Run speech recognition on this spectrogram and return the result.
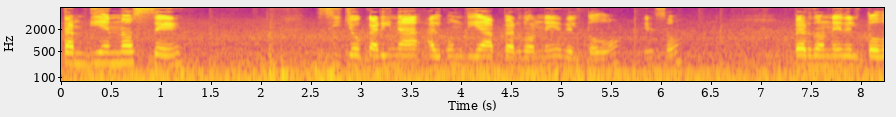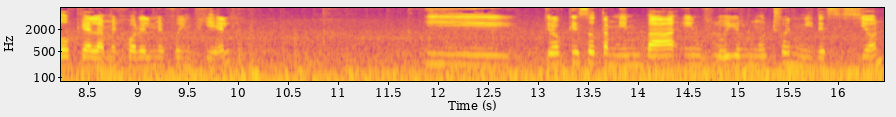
también no sé si yo, Karina, algún día perdoné del todo eso, perdoné del todo que a lo mejor él me fue infiel. Y creo que eso también va a influir mucho en mi decisión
